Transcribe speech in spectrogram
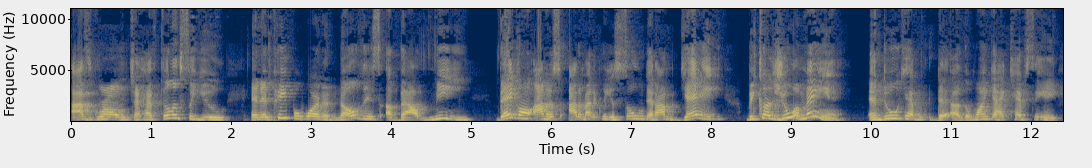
I've grown to have feelings for you. And if people were to know this about me, they gonna automatically assume that I'm gay because you a man. And dude kept the uh, the one guy kept saying,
